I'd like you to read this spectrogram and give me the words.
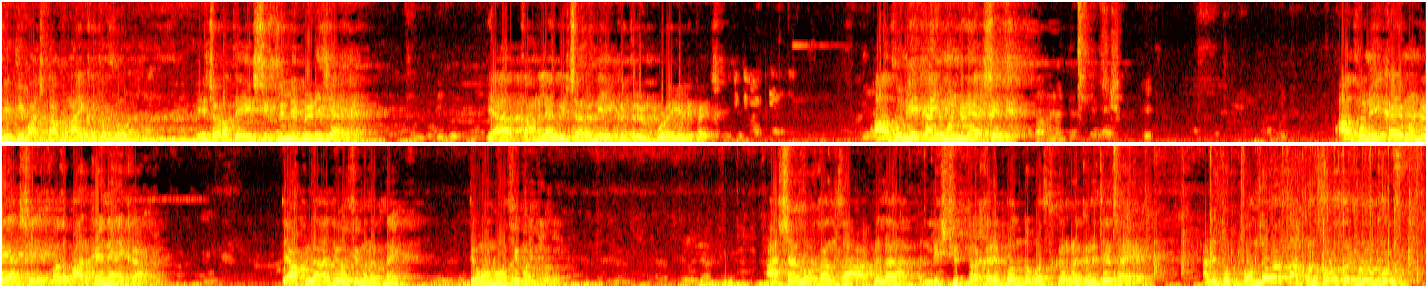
ती ती भाषणं आपण ऐकत असो याच्यावर आता ही शिकलेली पिढी जी आहे या चांगल्या विचारांनी एकत्र येऊन पुढे गेली पाहिजे. अजूनही काही मंडळी असेच आहेत. अजूनही काही मंडळी अशी आहेत. माझं बारकाईने ऐका. ते आपल्याला आदिवासी म्हणत नाही. ते वनवासी म्हणतो अशा लोकांचा आपल्याला निश्चित प्रकारे बंदोबस्त करणं गरजेचं आहे आणि तो बंदोबस्त आपण सर्वजण मिळून करू शकतो.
